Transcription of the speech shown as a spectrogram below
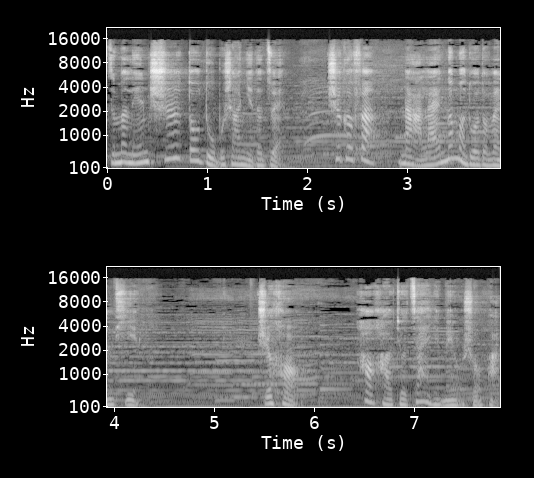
怎么连吃都堵不上你的嘴？”吃个饭哪来那么多的问题？之后，浩浩就再也没有说话。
